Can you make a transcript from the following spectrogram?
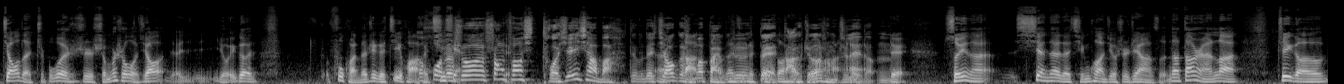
交的，只不过是什么时候交，呃，有一个。付款的这个计划和期限，或者说双方妥协一下吧，对不对？交个什么百分之对打个折什么之类的，嗯，对。所以呢，现在的情况就是这样子。那当然了，这个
